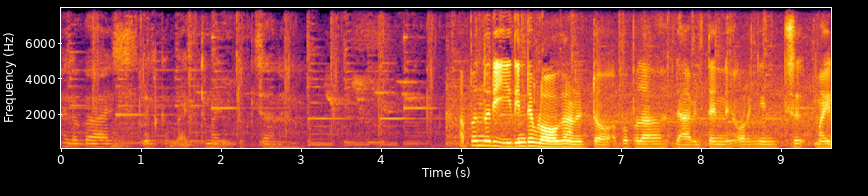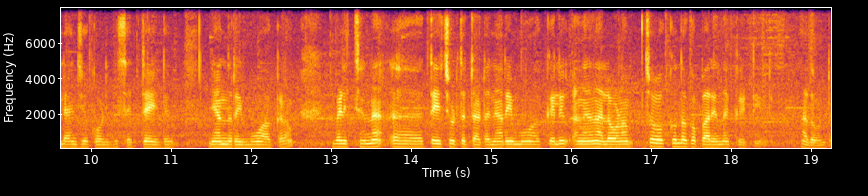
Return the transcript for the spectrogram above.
Hello guys welcome back to my YouTube channel അപ്പോൾ ഇന്നൊരു ഈദിന്റെ വ്ളോഗാണ് കേട്ടോ അപ്പോൾ ഇപ്പോൾ രാവിലെ തന്നെ ഉറങ്ങിച്ച് മൈലാഞ്ചി മൈലാഞ്ചിയൊക്കെ ഉണങ്ങി സെറ്റായിട്ട് ഞാൻ ഒന്ന് റിമൂവ് ആക്കണം. വെളിച്ചെണ്ണ തേച്ച് കൊടുത്തിട്ടാട്ടോ. ഞാൻ റിമൂവ് ആക്കൽ അങ്ങനെ നല്ലോണം ചുവക്കുന്നൊക്കെ പറയുന്ന കേട്ടിട്ടുണ്ട്. അതുകൊണ്ട്.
